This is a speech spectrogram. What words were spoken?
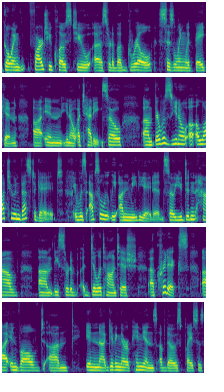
going far too close to a sort of a grill sizzling with bacon uh, in, you know, a teddy. So um, there was, you know, a, a lot to investigate. It was absolutely unmediated. So you didn't have um, these sort of dilettantish uh, critics uh, involved um, in uh, giving their opinions of those places.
